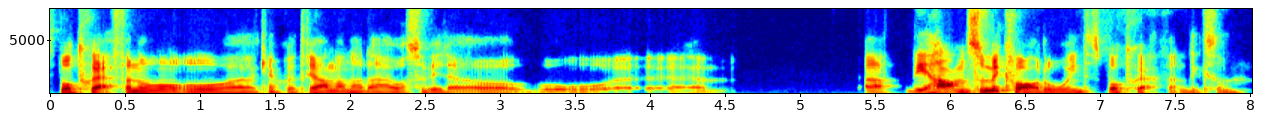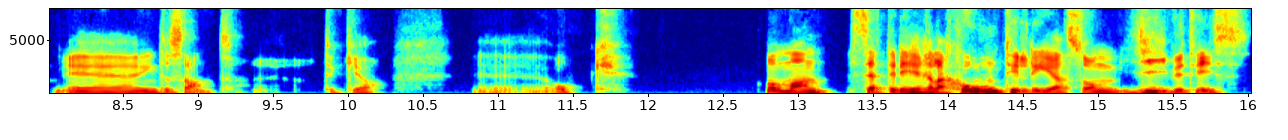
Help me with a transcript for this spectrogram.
sportchefen och, och eh, kanske tränarna där och så vidare. Och, och eh, att det är han som är kvar då och inte sportchefen. Liksom. Eh, intressant tycker jag. Eh, och om man sätter det i relation till det som givetvis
